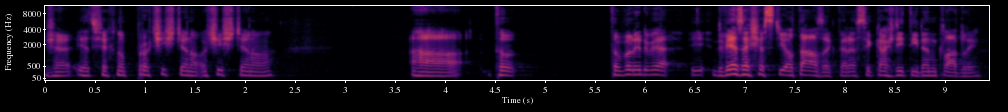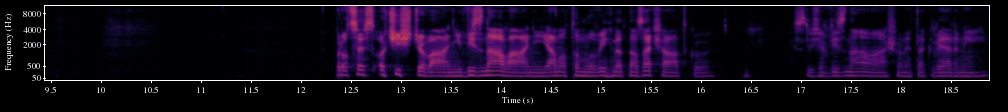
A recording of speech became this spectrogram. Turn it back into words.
že je všechno pročištěno, očištěno. A to, to byly dvě, dvě ze šesti otázek, které si každý týden kladli. Proces očišťování, vyznávání, Jan o tom mluví hned na začátku. Jestliže vyznáváš, on je tak věrný,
